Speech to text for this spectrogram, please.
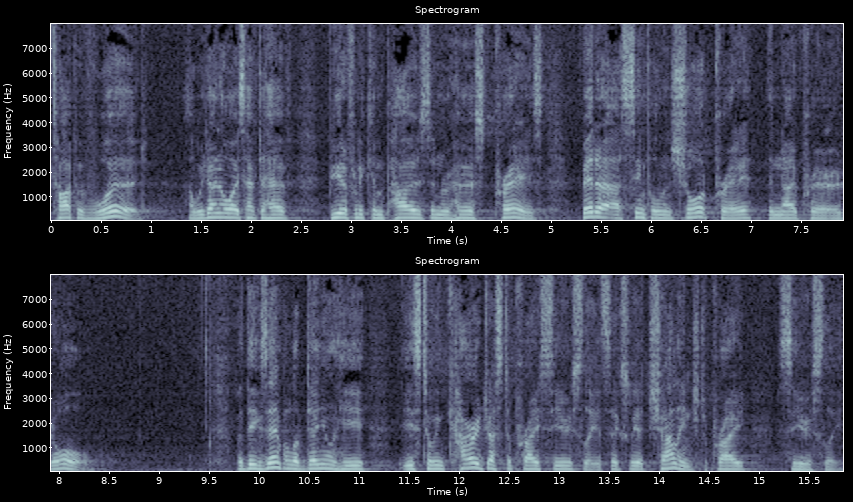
type of word. We don't always have to have beautifully composed and rehearsed prayers. Better a simple and short prayer than no prayer at all. But the example of Daniel here is to encourage us to pray seriously. It's actually a challenge to pray seriously.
